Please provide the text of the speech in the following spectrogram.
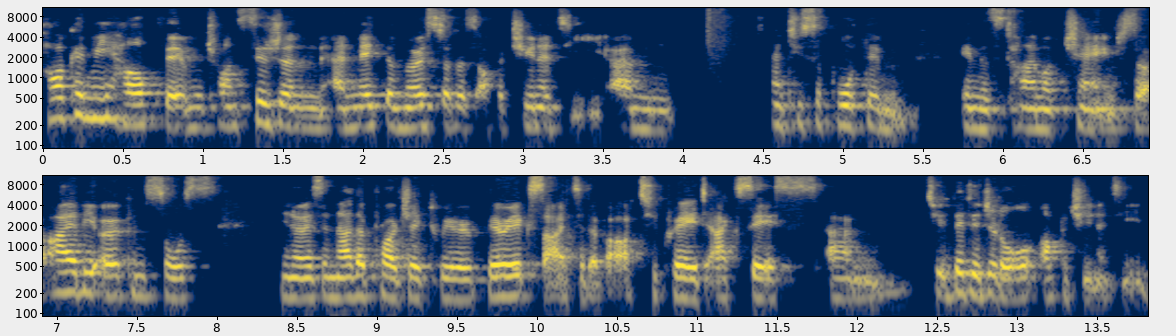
how can we help them transition and make the most of this opportunity um, and to support them in this time of change? So, IAB open source. You know, is another project we're very excited about to create access um, to the digital opportunity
